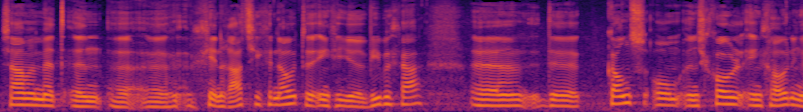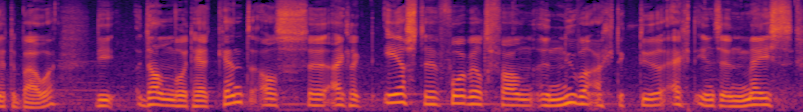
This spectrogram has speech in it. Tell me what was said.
samen met een generatiegenoot, de ingenieur Wiebega, de kans om een school in Groningen te bouwen. Die dan wordt herkend als uh, eigenlijk het eerste voorbeeld van een nieuwe architectuur, echt in zijn meest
